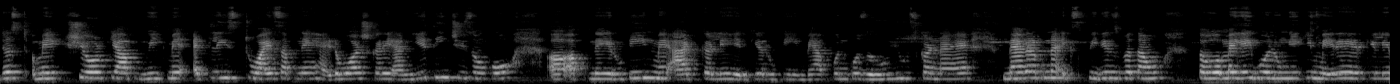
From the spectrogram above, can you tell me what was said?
जस्ट मेक श्योर कि आप वीक में एटलीस्ट ट्वाइस अपने हेड वॉश करें एंड ये तीन चीज़ों को अपने रूटीन में ऐड कर ले हेयर केयर रूटीन में. आपको इनको ज़रूर यूज़ करना है. मैं अगर अपना एक्सपीरियंस बताऊँ तो मैं यही बोलूँगी कि मेरे हेयर के लिए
